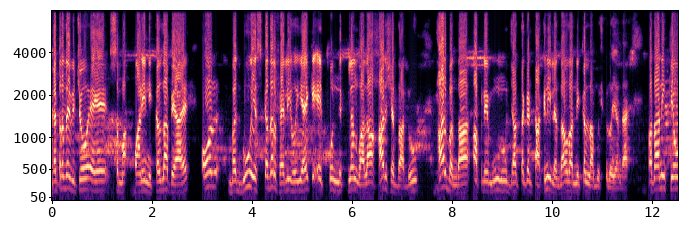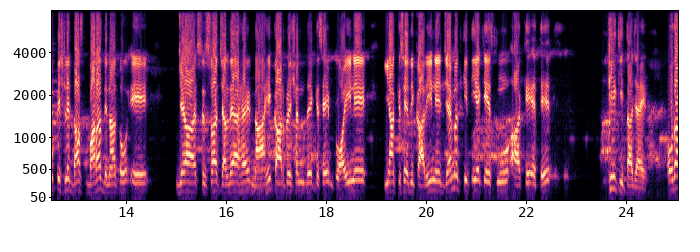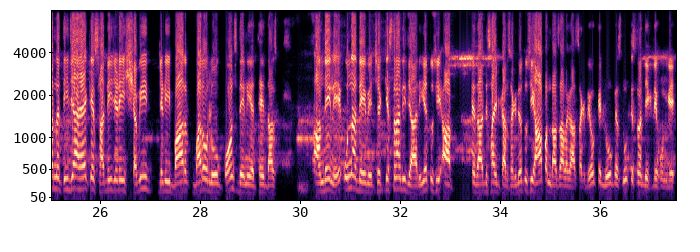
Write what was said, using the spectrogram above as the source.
ਗਟਰ ਦੇ ਵਿੱਚੋਂ ਇਹ ਸਮਾ- ਪਾਣੀ ਨਿਕਲਦਾ ਪਿਆ ਹੈ। ਔਰ ਬਦਬੂ ਇਸ ਕਦਰ ਫੈਲੀ ਹੋਈ ਹੈ ਕਿ ਇੱਥੋਂ ਨਿਕਲਣ ਵਾਲਾ ਹਰ ਸ਼ਰਧਾਲੂ, ਹਰ ਬੰਦਾ ਆਪਣੇ ਮੂੰਹ ਨੂੰ ਜਦ ਤੱਕ ਢੱਕ ਨਹੀਂ ਲੈਂਦਾ, ਉਹਦਾ ਨਿਕਲਣਾ ਮੁਸ਼ਕਲ ਹੋ ਜਾਂਦਾ ਹੈ। ਪਤਾ ਨਹੀਂ ਕਿਉਂ ਪਿਛਲੇ 10 12 ਦਿਨਾਂ ਤੋਂ ਇਹ ਜਿਹੜਾ ਸਿਲਸਿਲਾ ਚੱਲ ਰਿਹਾ ਹੈ, ਨਾ ਹੀ ਕਾਰਪੋਰੇਸ਼ਨ ਦੇ ਕਿਸੇ EMPLOYE ਨੇ ਜਾਂ ਕਿਸੇ ਅਧਿਕਾਰੀ ਨੇ ਜ਼ਹਿਮਤ ਕੀਤੀ ਹੈ ਕਿ ਇਸ ਨੂੰ ਆ ਕੇ ਇੱਥੇ ਠੀਕ ਕੀਤਾ ਜਾਏ। ਉਹਦਾ ਨਤੀਜਾ ਹੈ ਕਿ ਸਾਡੀ ਜਿਹੜੀ ਛਵੀ, ਜਿਹੜੀ ਬਾਹਰ, ਬਾਹਰੋਂ ਲੋਕ ਪਹੁੰਚਦੇ ਨੇ ਇੱਥੇ 10 ਆਂਦੇ ਨੇ, ਉਹਨਾਂ ਦੇ ਵਿੱਚ ਕਿਸ ਤਰ੍ਹਾਂ ਦੀ ਜਾ ਰਹੀ ਹੈ, ਤੁਸੀਂ ਆਪ ਇਹਦਾ ਡਿਸਾਈਡ ਕਰ ਸਕਦੇ ਹੋ, ਤੁਸੀਂ ਆਪ ਅੰਦਾਜ਼ਾ ਲਗਾ ਸਕਦੇ ਹੋ ਕਿ ਲੋਕ ਇਸ ਨੂੰ ਕਿਸ ਤਰ੍ਹਾਂ ਦੇਖਦੇ ਹੋਣਗੇ।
